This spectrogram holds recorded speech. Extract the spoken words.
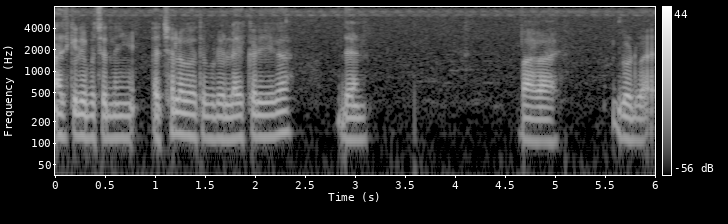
आज के लिए बचत नहीं अच्छा लगा तो वीडियो लाइक करिएगा, देन बाय बाय, गुड बाय।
